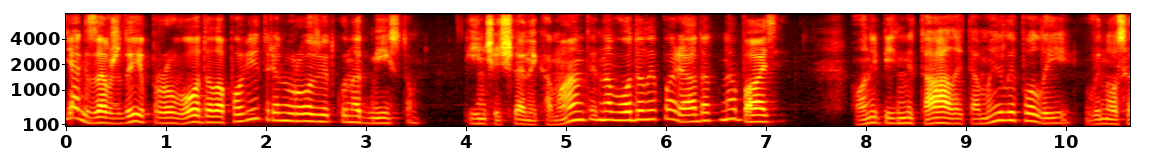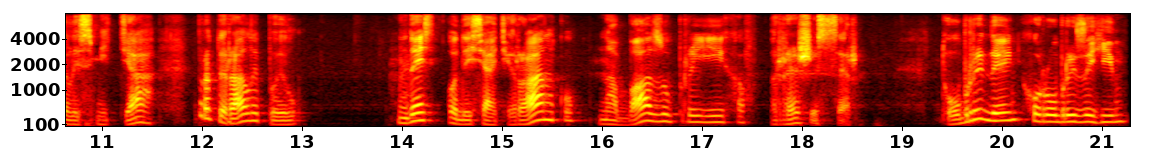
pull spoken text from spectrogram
як завжди, проводила повітряну розвідку над містом. Інші члени команди наводили порядок на базі. Вони підмітали та мили поли, виносили сміття, протирали пил. Десь о 10 ранку на базу приїхав режисер. Добрий день, хоробрий загін.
